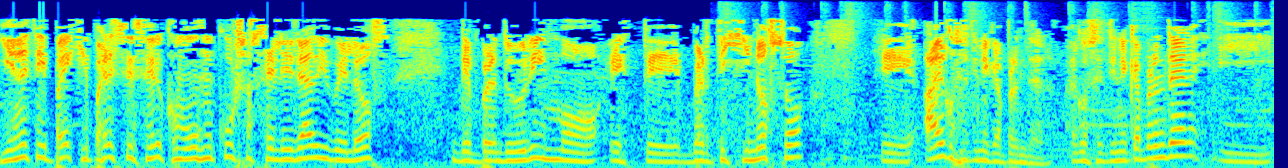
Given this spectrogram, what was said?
y en este país que parece ser como un curso acelerado y veloz de emprendedurismo este, vertiginoso, eh, algo se tiene que aprender, algo se tiene que aprender, y,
